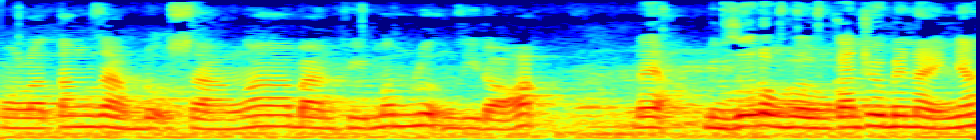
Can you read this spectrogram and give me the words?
Hoặc là tăng giảm độ sáng à, bàn phím âm lượng gì đó ạ. Đây ạ, mình giữ đồng thời cùng control bên này nhé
